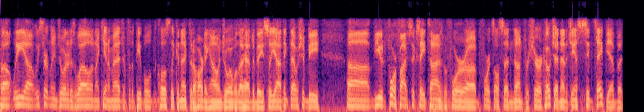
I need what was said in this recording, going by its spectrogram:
Well, we uh, we certainly enjoyed it as well, and I can't imagine for the people closely connected to Harding how enjoyable that had to be. So yeah, I think that should be uh, viewed four, five, six, eight times before uh, before it's all said and done for sure. Coach hadn't had a chance to see the tape yet, but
